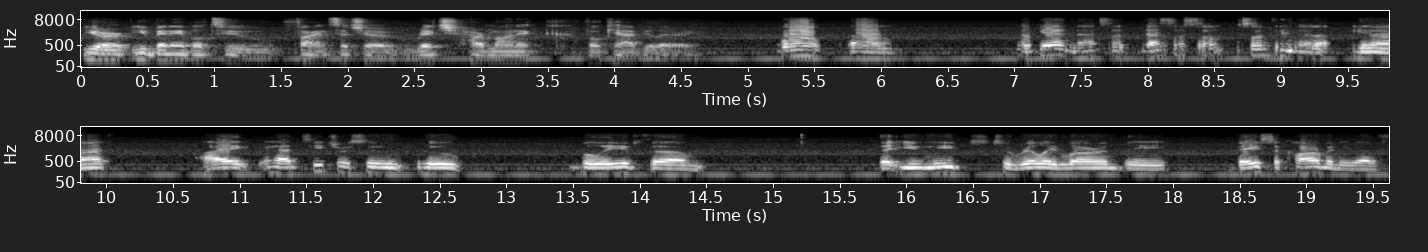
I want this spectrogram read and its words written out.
you're you've been able to find such a rich harmonic vocabulary. Well, um, again, that's a that's a, something that you know I I had teachers who who believed um, that you need to really learn the basic harmony of,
